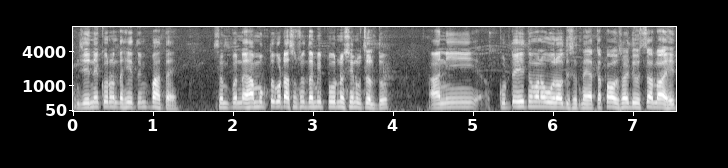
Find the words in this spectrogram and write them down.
जेणेकरून हे तुम्ही पाहताय. संपूर्ण हा मुक्त गोटा असून सुद्धा मी पूर्ण शेण उचलतो. आणि कुठेही तुम्हाला ओलाव दिसत नाही. आता पावसाळी दिवस चालू आहेत.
